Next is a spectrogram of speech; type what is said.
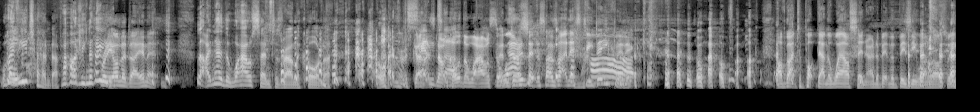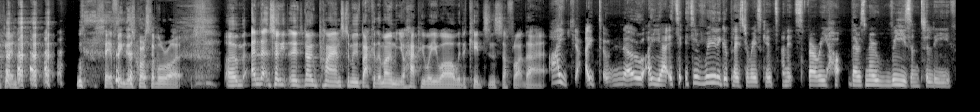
Why have you turned up? I hardly know Free you. holiday, isn't it? Look, I know the Wow Centre's around the corner. or whatever it's called. It's not Centre. called the Wow The Centre. Wow is it? Centre sounds like an STD clinic. Park. the Wow Park. I've got to pop down the Wow Centre. I had a bit of a busy one last weekend. Say- Fingers crossed, I'm all right. Um, and that, so there's no plans to move back at the moment. You're happy where you are with the kids and stuff like that. I, I don't know. I, yeah, it's it's a really good place to raise kids, and it's very. hu- There's no reason to leave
